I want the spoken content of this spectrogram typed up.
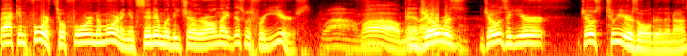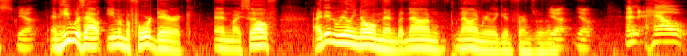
back and forth till four in the morning and sit in with each other all night. This was for years. Wow. man. Wow, man. and I Joe never- was Joe's a year, Joe's two years older than us, Yeah. and he was out even before Derek and myself. I didn't really know him then, but now I'm now I'm really good friends with him. Yeah. Yeah. And how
